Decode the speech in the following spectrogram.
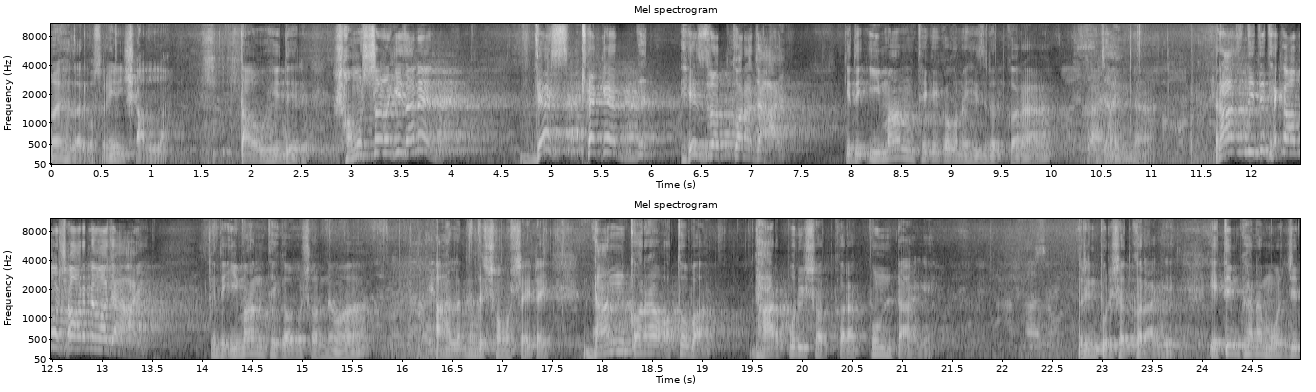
নয় হাজার বছর ইনশাল্লাহ তাওহিদের সমস্যাটা কি জানেন? দেশ থেকে হিজরত করা যায়, কিন্তু ইমান থেকে কখনো হিজরত করা যায় না। রাজনীতি থেকে অবসর নেওয়া যায়, কিন্তু ইমান থেকে অবসর নেওয়া আহলাদের সমস্যা এটাই। দান করা অথবা ধার পরিশোধ করা কোনটা আগে? ঋণ পরিশোধ করা আগে। এতিমখানা মসজিদ,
